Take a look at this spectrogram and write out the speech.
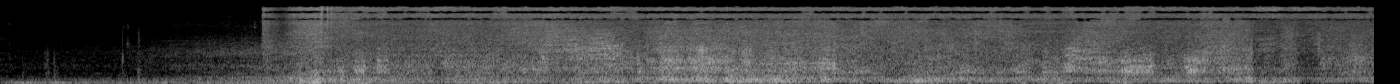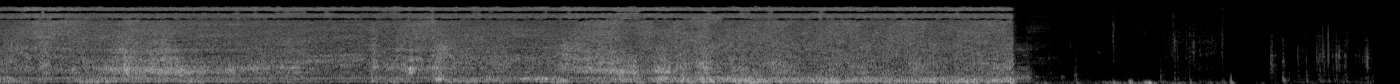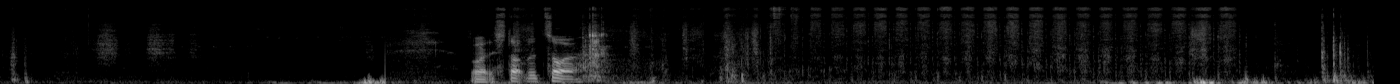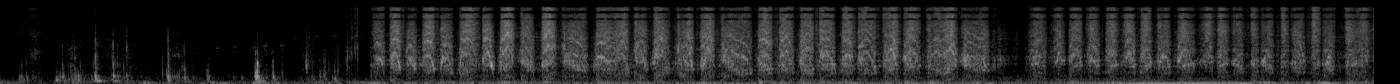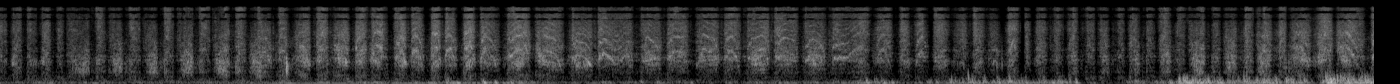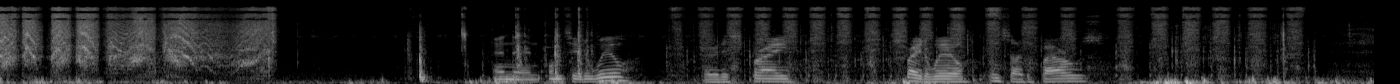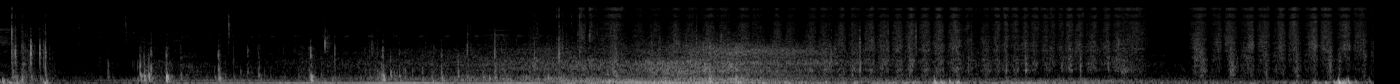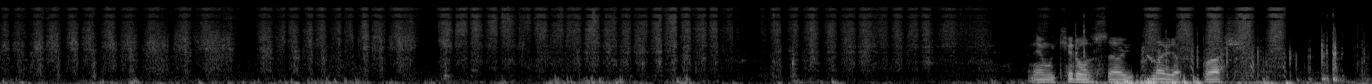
Let's start the tyre. Onto the wheel. So this spray, spray the wheel inside the barrels. Then we could also load up the brush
